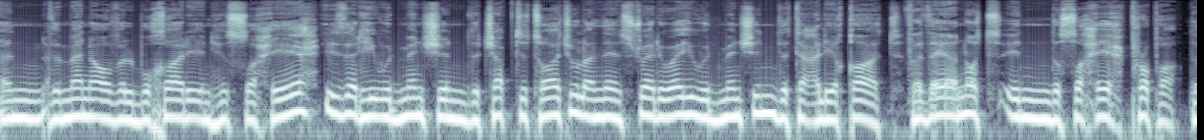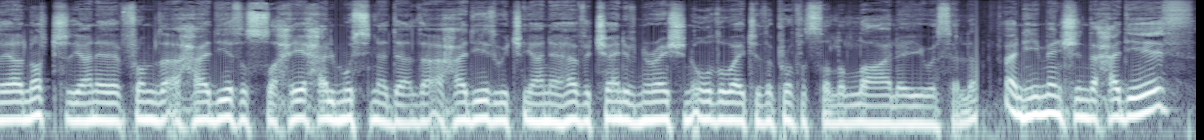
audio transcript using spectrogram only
And the manner of al-Bukhari in his Sahih is that he would mention the chapter title and then straight away he would mention the ta'liqat. For they are not in the Sahih proper. They are not yani, from the ahadith al-Sahih al-Musnada, the ahadith which yani, have a chain of narration all the way to the Prophet sallallahu alayhi wasallam. And he mentioned the hadith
